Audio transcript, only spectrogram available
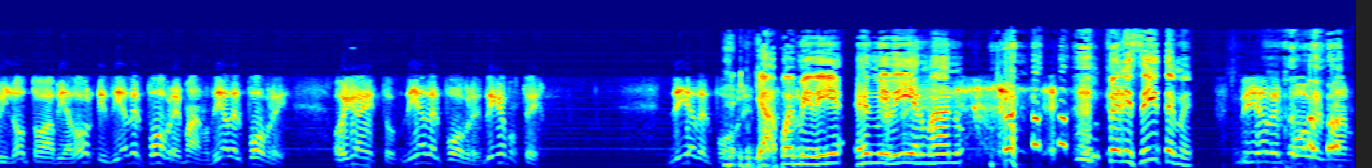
Piloto Aviador y Día del Pobre, hermano, Día del Pobre. Oiga esto, Día del Pobre, dígame usted. Día del Pobre. Ya, pues mi día, es mi día, hermano. Felicíteme. Día del Pobre, hermano.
